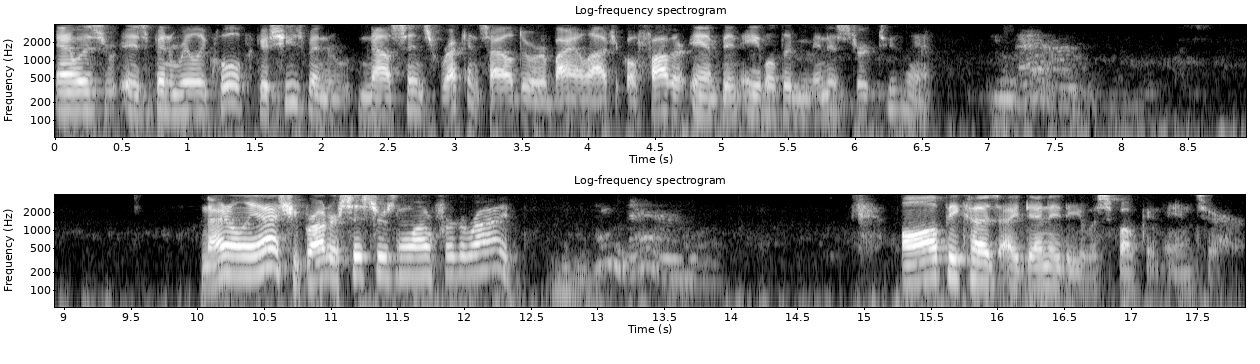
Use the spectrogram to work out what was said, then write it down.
And it was it's been really cool because she's been now since reconciled to her biological father and been able to minister to him. Not only that, she brought her sisters along for the ride. Amen. All because identity was spoken into her.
